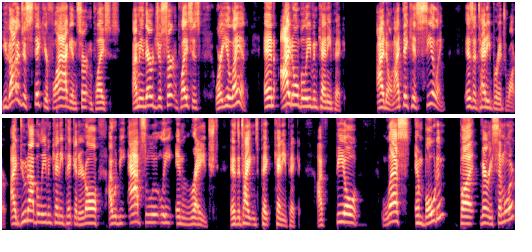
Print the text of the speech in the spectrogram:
you got to just stick your flag in certain places. I mean, there are just certain places where you land. And I don't believe in Kenny Pickett. I don't. I think his ceiling is a Teddy Bridgewater. I do not believe in Kenny Pickett at all. I would be absolutely enraged if the Titans picked Kenny Pickett. I feel less emboldened, but very similar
